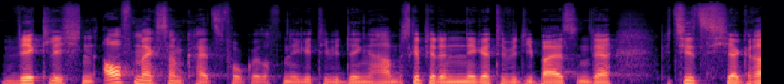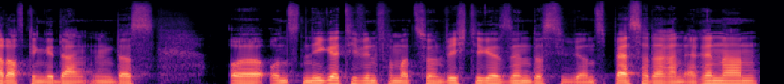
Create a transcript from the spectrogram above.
wirklichen Aufmerksamkeitsfokus auf negative Dinge haben. Es gibt ja den Negativity Bias und der bezieht sich ja gerade auf den Gedanken, dass äh, uns negative Informationen wichtiger sind, dass wir uns besser daran erinnern,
